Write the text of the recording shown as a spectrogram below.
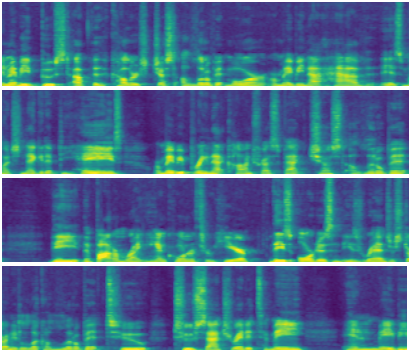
and maybe boost up the colors just a little bit more, or maybe not have as much negative dehaze, or maybe bring that contrast back just a little bit. The, the bottom right hand corner through here, these oranges and these reds are starting to look a little bit too, too saturated to me and maybe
